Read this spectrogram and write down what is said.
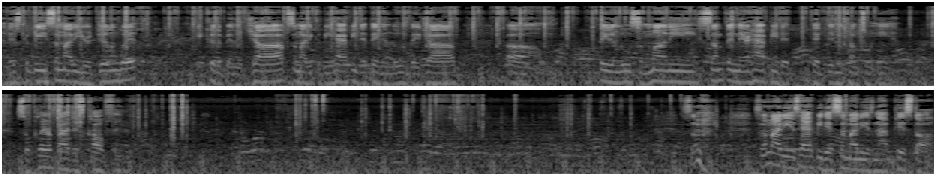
And this could be somebody you're dealing with. It could have been a job. Somebody could be happy that they didn't lose their job. Um, they didn't lose some money. Something they're happy that, that didn't come to an end. So clarify this coffin. Some, somebody is happy that somebody is not pissed off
